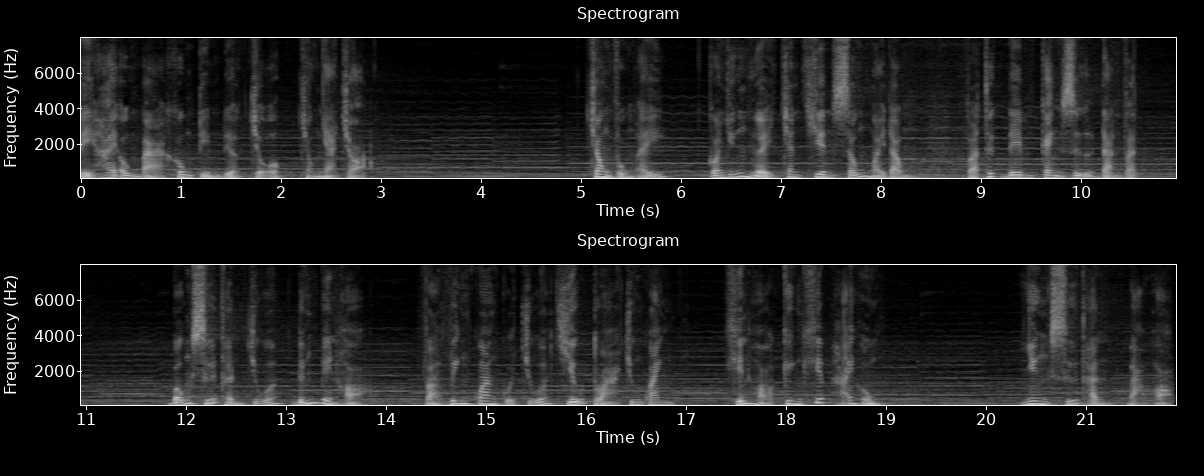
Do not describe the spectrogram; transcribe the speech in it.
vì hai ông bà không tìm được chỗ trong nhà trọ. Trong vùng ấy có những người chăn chiên sống ngoài đồng và thức đêm canh giữ đàn vật. Bỗng sứ thần Chúa đứng bên họ và vinh quang của Chúa chiếu tỏa chung quanh, khiến họ kinh khiếp hãi hùng. Nhưng sứ thần bảo họ,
